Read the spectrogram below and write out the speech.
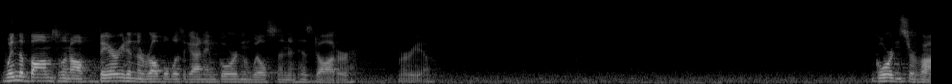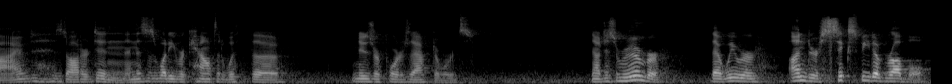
when the bombs went off, buried in the rubble was a guy named Gordon Wilson and his daughter, Maria. Gordon survived, his daughter didn't. And this is what he recounted with the news reporters afterwards. Now, just remember that we were under six feet of rubble,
